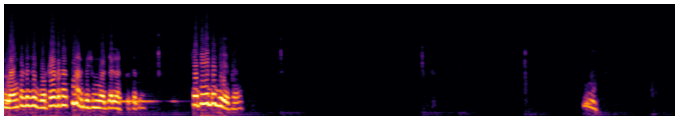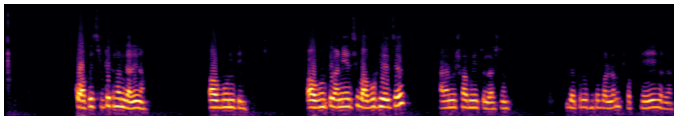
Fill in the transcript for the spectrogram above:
লঙ্কাটা যে গোটা গোটা থাকতো না, আর বেশি মজা লাগতো খেতে। কেটে কেটে দিয়েছে হুম কপিস রুটি খেলাম, জানি না। অগুন্তি। অগুন্তি বানিয়েছি, বাবু খেয়েছে, আর আমি সব নিয়ে চলে আসলাম। যতগুলো খেতে পারলাম, সব খেয়েই গেলাম।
